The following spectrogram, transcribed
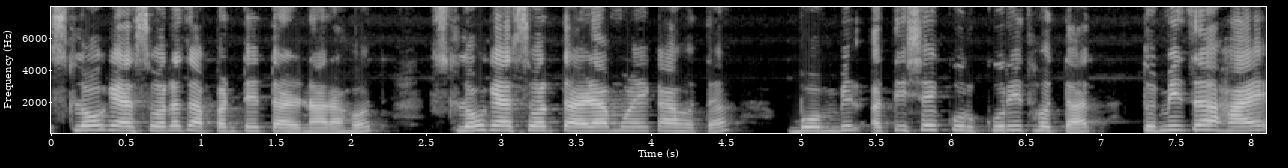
स्लो गॅसवरच आपण ते तळणार आहोत. स्लो गॅसवर तळल्यामुळे काय होतं? बोंबील अतिशय कुरकुरीत होतात. तुम्ही जर हाय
